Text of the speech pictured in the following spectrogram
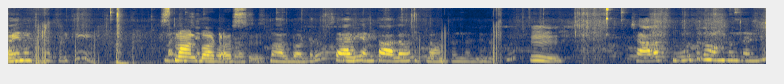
పైన వచ్చేటప్పటికి స్మాల్ బార్డర్ వస్తుంది. స్మాల్ బార్డర్ శారీ అంతా ఆల్ ఓవర్ ఇట్లా ఉంటుందండి లుక్. చాలా స్మూత్గా ఉంటుందండి.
